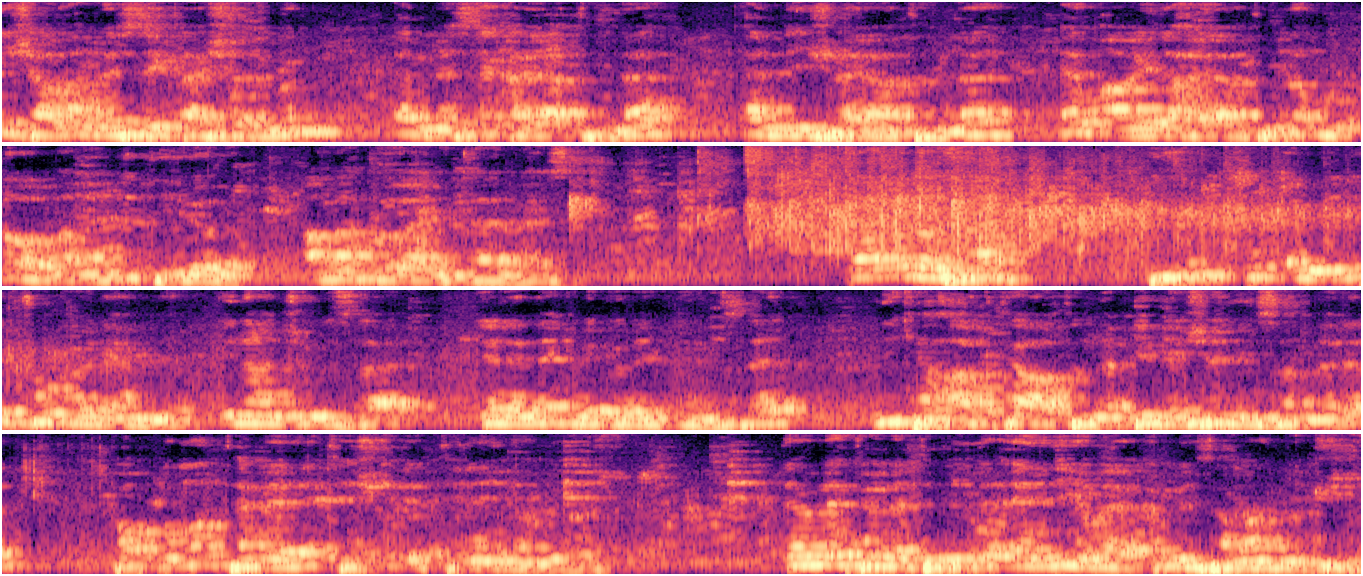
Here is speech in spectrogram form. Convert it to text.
İnşallah meslektaşlarımın hem meslek hayatında hem de iş hayatında hem aile hayatında mutlu olmalarını diliyorum. Allah kolaylıklar versin. Değerli dostlar, evlilik çok önemli. İnancımızda, gelenek ve göreneklerimizde nikah akti altında birleşen insanların toplumun temelini teşkil ettiğine inanıyoruz. Devlet yönetiminde 50 yıla yakın bir zaman geçti.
